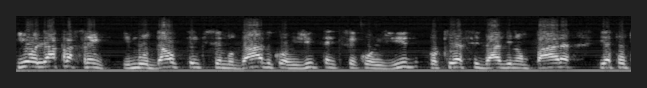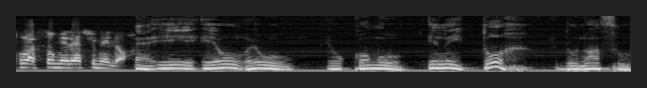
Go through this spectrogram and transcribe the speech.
e olhar para frente e mudar o que tem que ser mudado, corrigir o que tem que ser corrigido, porque a cidade não para e a população merece o melhor. É, e eu, eu, eu como eleitor do nosso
